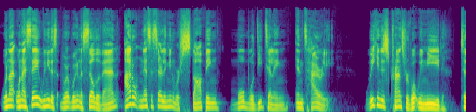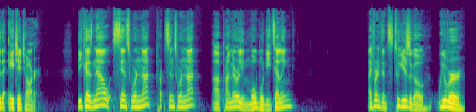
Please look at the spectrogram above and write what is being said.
when I when I say we need to we're, we're going to sell the van, I don't necessarily mean we're stopping mobile detailing entirely. We can just transfer what we need to the HHR because now since we're not since we're not uh, primarily mobile detailing. Like for instance, two years ago, we were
